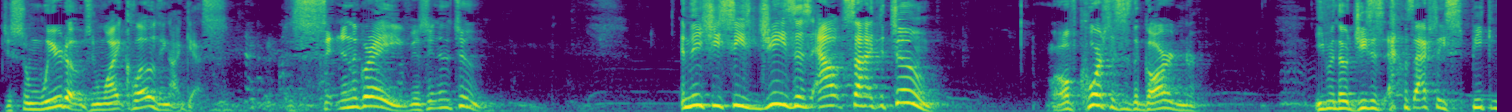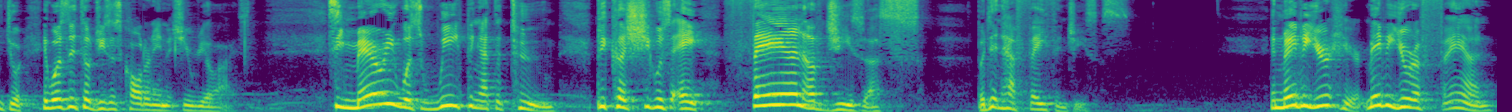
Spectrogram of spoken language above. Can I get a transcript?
just some weirdos in white clothing, I guess, just sitting in the grave, just sitting in the tomb. And then she sees Jesus outside the tomb. Well, of course, this is the gardener even though Jesus was actually speaking to her. It wasn't until Jesus called her name that she realized. See, Mary was weeping at the tomb because she was a fan of Jesus, but didn't have faith in Jesus. And maybe you're here. Maybe you're a fan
